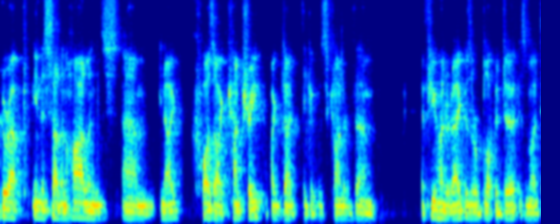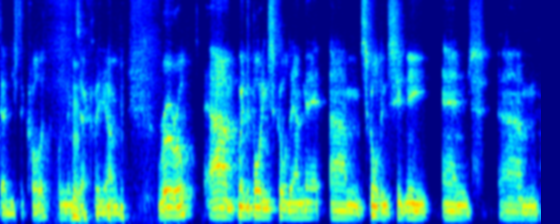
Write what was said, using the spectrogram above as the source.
grew up in the Southern Highlands, um, you know, quasi country. I don't think it was kind of um, a few hundred acres or a block of dirt, as my dad used to call it. wasn't hmm. exactly um, rural. Um, went to boarding school down there, um, schooled in Sydney, and um,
